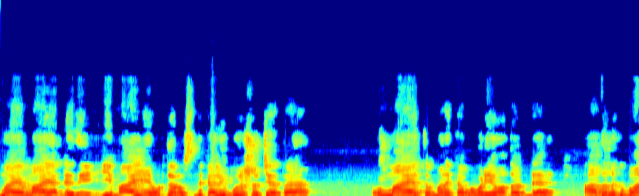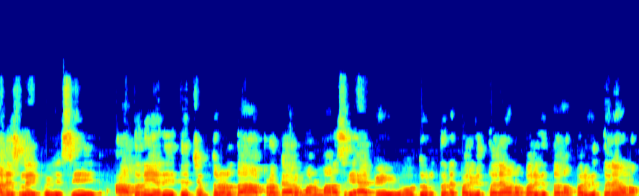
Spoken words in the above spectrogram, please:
మాయ మాయ అంటే ఇది? ఈ మాయ ఎవరి ద్వారా వస్తుంది? కలి పురుషుల చేత. మాయతో మనకి కప్పబడి ఏమవుతాడంటే అతనికి బానిసలు అయిపోయేసి అతను ఏదైతే చెప్తున్నాడో ఆ ప్రకారం మన మనసుకి హ్యాపీ దొరుకుతానే పరిగెత్తానే ఉన్నాం పరిగెత్తాను పరిగెత్తానే ఉన్నాం.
